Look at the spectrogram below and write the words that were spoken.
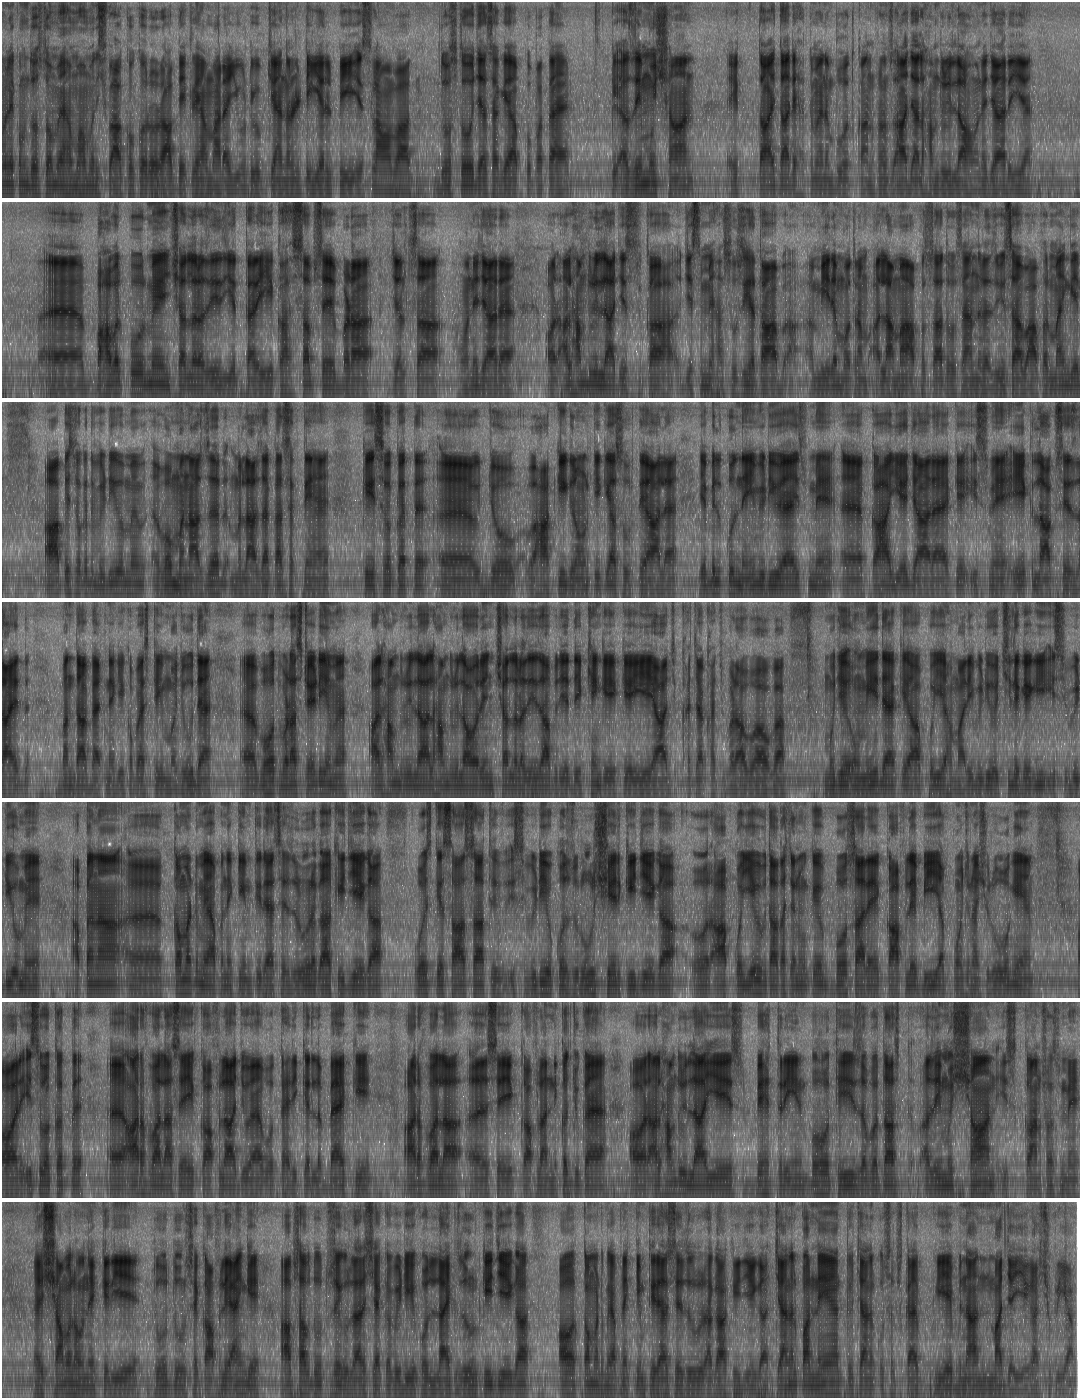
वालेकुम दोस्तों, मैं हम मोहम्मद इशफाक कोकर और आप देख रहे हैं हमारा YouTube channel T L P Islamabad. दोस्तों, जैसा कि आपको पता है कि अजीम शान एक ताजदार हतम नबूत कॉन्फ्रेंस आज अल्हम्दुलिल्लाह होने जा रही है। बहावलपुर में इन अज़ीज़ ये तारीख का सबसे बड़ा जलसा होने जा रहा है और अल्हम्दुलिल्लाह जिसका, जिसमें खसूसी हताब अमीर मोहतरम अलामा आफसाद हुसैन रजवी साहब, आप फरमाएँगे आप इस वक्त वीडियो में वो मनाजर, मलाजा कर सकते हैं कि इस वक्त जो हॉकी ग्राउंड की क्या सूरत हाल है। ये बिल्कुल नई वीडियो है। इसमें कहा यह जा रहा है कि इसमें एक लाख से जायद बंदा बैठने की कैपेसिटी मौजूद है। बहुत बड़ा स्टेडियम है। अल्हम्दुलिल्लाह अल्हम्दुलिल्लाह, और इन अज़ीज़ आप ये देखेंगे कि ये आज खचा खच बड़ा हुआ होगा। मुझे उम्मीद है कि आपको ये हमारी वीडियो अच्छी लगेगी। इस वीडियो में अपना कमेंट में अपने कीमती राय से ज़रूर आगाह कीजिएगा। और इसके साथ साथ इस वीडियो को ज़रूर शेयर कीजिएगा। और आपको ये भी बताता चलूँ कि बहुत सारे काफ़िले भी अब पहुँचना शुरू हो गए हैं। और इस वक्त आरफ वाला से एक काफ़िला जो है वो तहरीक लबैक की आरफ वाला से एक काफ़िला निकल चुका है और अल्हम्दुलिल्लाह ये इस बेहतरीन, बहुत ही ज़बरदस्त अजीम शान इस कॉन्फ्रेंस में शामिल होने के लिए दूर दूर से काफ़िले आएँगे। आप सब दोस्तों से गुजारिश है कि वीडियो को लाइक ज़रूर कीजिएगा और कमेंट में अपने कीमती राय से ज़रूर आगाह कीजिएगा। चैनल पर नए हैं तो चैनल को सब्सक्राइब किए बिना मत जाइएगा। शुक्रिया।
